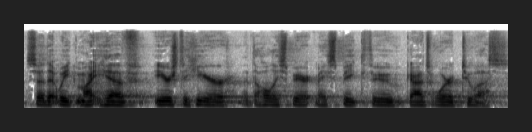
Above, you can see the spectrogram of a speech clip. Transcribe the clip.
so that we might have ears to hear that the Holy Spirit may speak through God's word to us.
